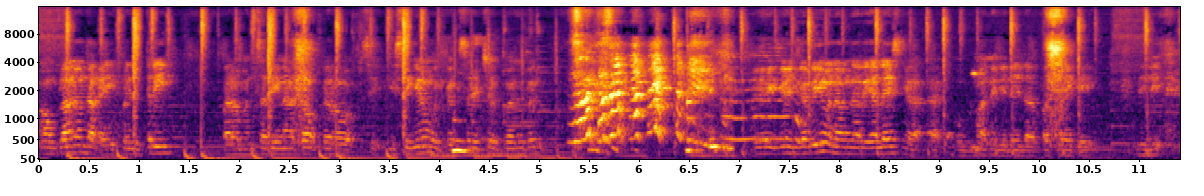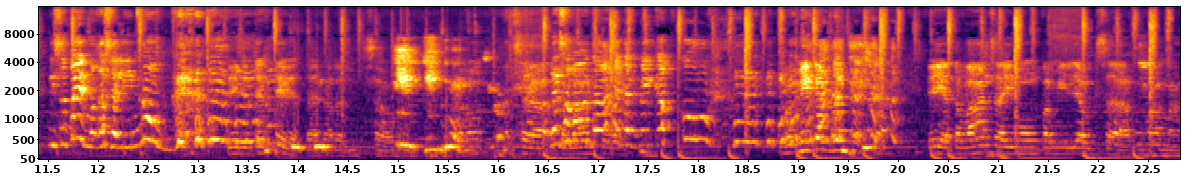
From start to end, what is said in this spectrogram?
Ang plano na kay April 3 para mansari na to pero si- sige mo mag-search kung kung Eh. Gabi mo na na-realize nga, ah, ugma na gid dapat may kay dili Isa pa yung makasalinog. Di Duterte na ron. So, at sa Nasa mga na ka nag-makeup ko. Pero makeup lang sa siya. Eh, atabangan sa imong pamilya ug sa akong mama.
